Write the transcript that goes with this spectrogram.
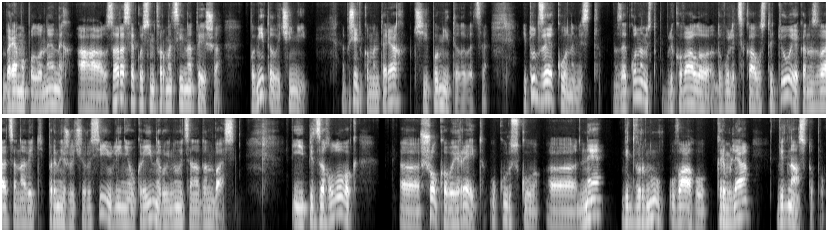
Беремо полонених. А зараз якось інформаційна тиша. Помітили чи ні? Напишіть в коментарях, чи помітили ви це. І тут The Economist. The Economist опублікувало доволі цікаву статтю, яка називається навіть принижуючи Росію, лінія України руйнується на Донбасі. І під заголовок е, шоковий рейд у Курську е, не відвернув увагу Кремля від наступу.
